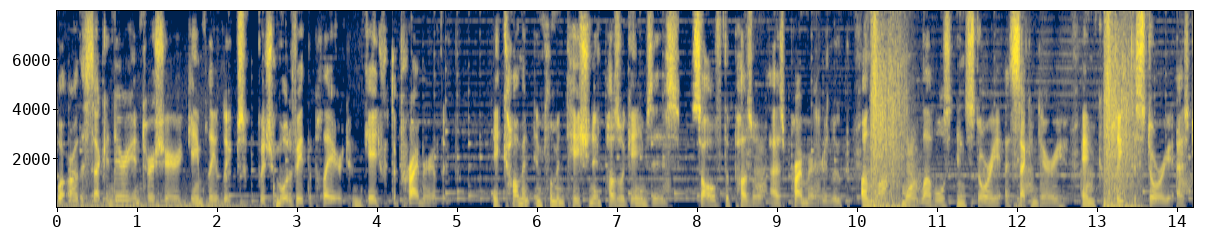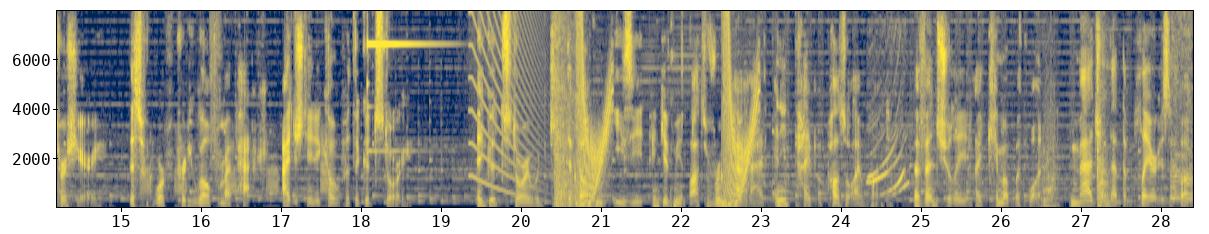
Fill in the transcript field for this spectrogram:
what are the secondary and tertiary gameplay loops which motivate the player to engage with the primary loop? A common implementation in puzzle games is solve the puzzle as primary loop, unlock more levels in story as secondary, and complete the story as tertiary. This would work pretty well for my pack. I just need to come up with a good story. A good story would keep development easy and give me lots of room to add any type of puzzle I want. Eventually, I came up with one. Imagine that the player is a bug.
